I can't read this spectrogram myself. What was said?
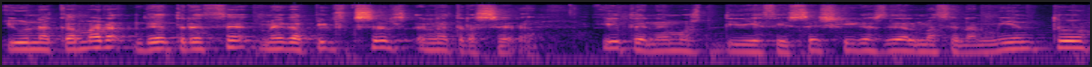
y una cámara de 13 megapíxeles en la trasera. Y tenemos 16 GB de almacenamiento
